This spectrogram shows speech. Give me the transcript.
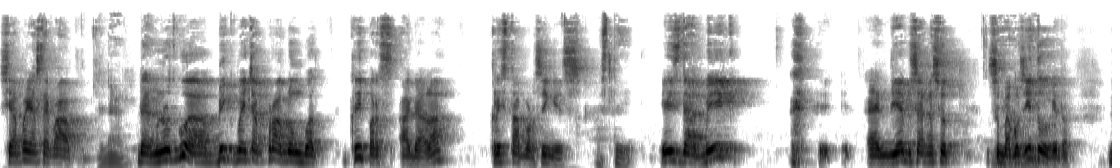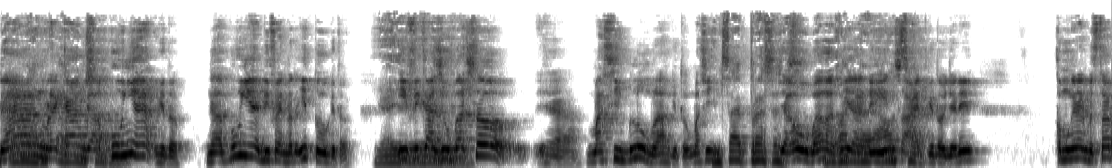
siapa yang step up? Dan menurut gua big matchup problem buat Clippers adalah Kristaps Porzingis. Pasti. He's that big, and dia bisa nge-shoot sebagus itu gitu. Dan Dan mereka nggak punya gitu, nggak punya defender itu gitu. Ya, ya, Ivica ya, ya. Zubac tuh ya masih belum lah gitu, masih Inside presence. jauh banget Bukan ya di outside. inside gitu. Jadi kemungkinan besar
